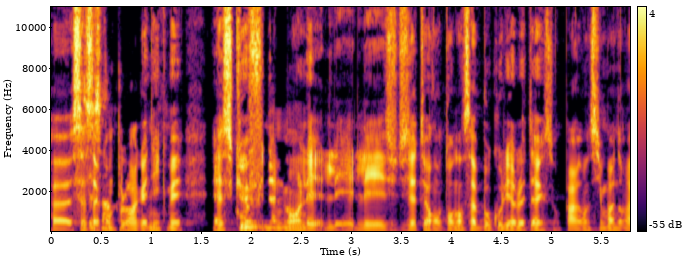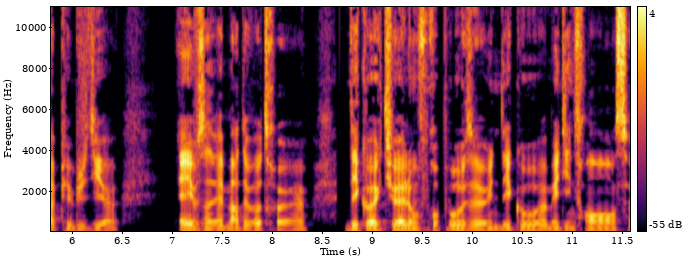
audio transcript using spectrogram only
ça, ça, compte pour l'organique, mais est-ce que finalement les, les, les, utilisateurs ont tendance à beaucoup lire le texte? Donc, par exemple, si moi dans ma pub je dis hey, vous en avez marre de votre euh, déco actuelle, on vous propose euh, une déco euh, made in France,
